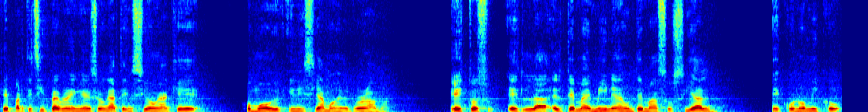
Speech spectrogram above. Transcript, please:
que participen en eso en atención a que, como iniciamos el programa, esto es, el tema de minas es un tema social, económico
